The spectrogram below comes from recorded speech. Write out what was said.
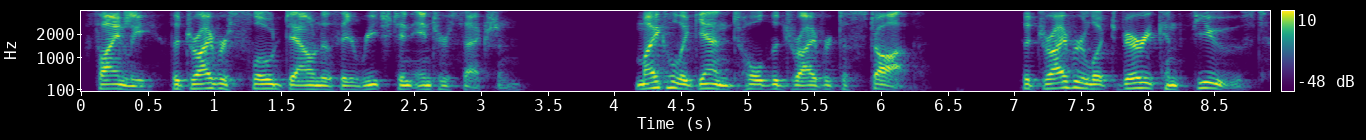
Finally, the driver slowed down as they reached an intersection. Michael again told the driver to stop. The driver looked very confused,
